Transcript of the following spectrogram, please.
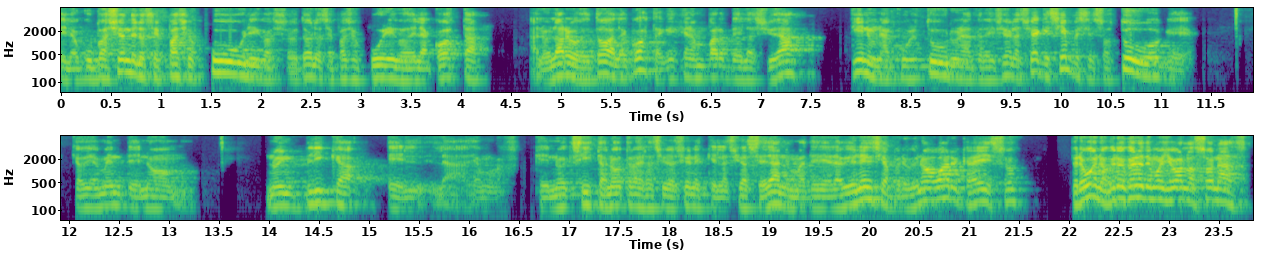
la ocupación de los espacios públicos, sobre todo los espacios públicos de la costa, a lo largo de toda la costa, que es gran parte de la ciudad, tiene una cultura, una tradición de la ciudad que siempre se sostuvo, que, obviamente no, no implica que no existan otras de las situaciones que en la ciudad se dan en materia de la violencia, pero que no abarca eso. Pero bueno, creo que ahora tenemos que llevar las zonas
